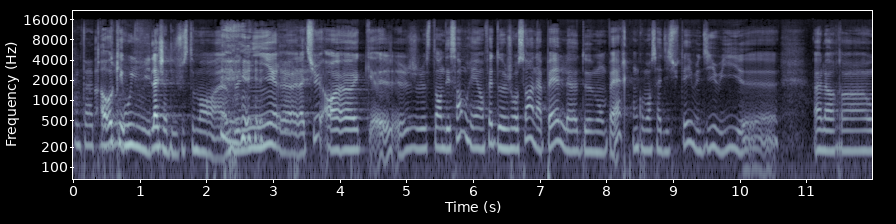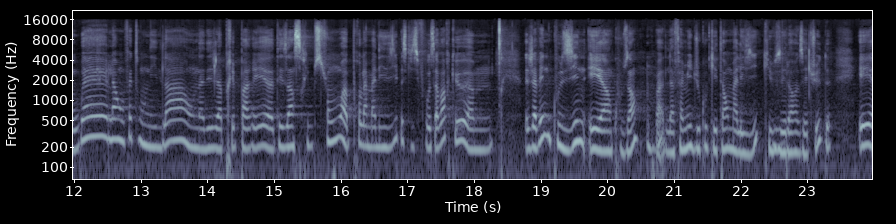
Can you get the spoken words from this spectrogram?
qu'on t'a ah, ok, oui, oui, là j'allais justement euh, venir euh, là-dessus. C'était en décembre et en fait je reçois un appel de mon père. On commence à discuter. Il me dit oui. Alors euh, ouais, là en fait on est là, on a déjà préparé euh, tes inscriptions euh, pour la Malaisie parce qu'il faut savoir que j'avais une cousine et un cousin Mhm. bah, de la famille du coup qui étaient en Malaisie, qui faisaient leurs études et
